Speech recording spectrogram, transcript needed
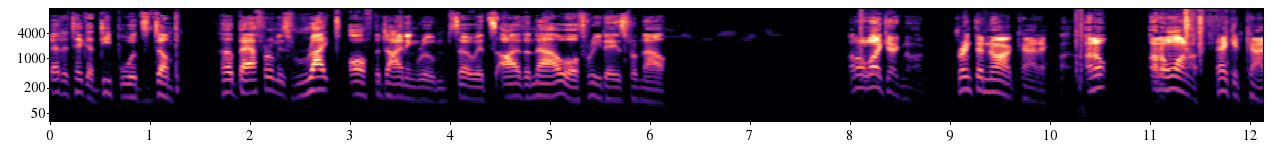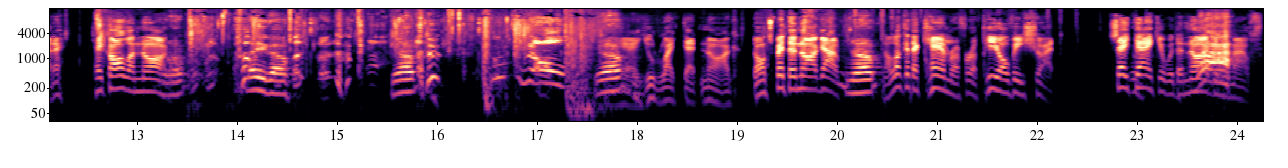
better take a deep woods dump. Her bathroom is right off the dining room, so it's either now or three days from now. I don't like eggnog. Drink the nog, Carter. I don't. I don't want to. Take it, Carter. Take all the nog. There you go. Yep. No. Yep. Yeah, you like that nog. Don't spit the nog out. Yep. Now look at the camera for a POV shot. Say thank you with the nog in your ah! mouth.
